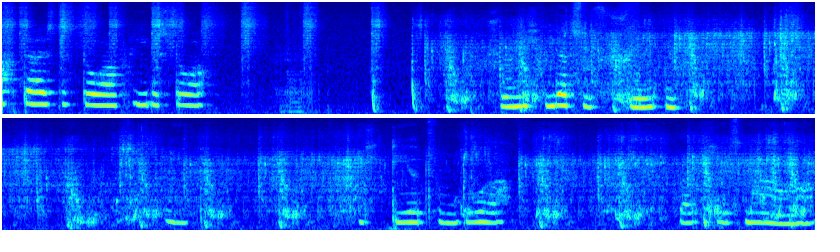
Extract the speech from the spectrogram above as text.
Ach, da ist das Dorf, liebes Dorf. Schön, dich wieder zu finden. Ich gehe zum Dorf, weil ich es mag.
